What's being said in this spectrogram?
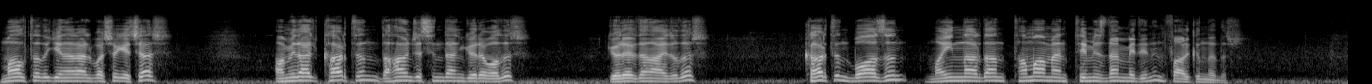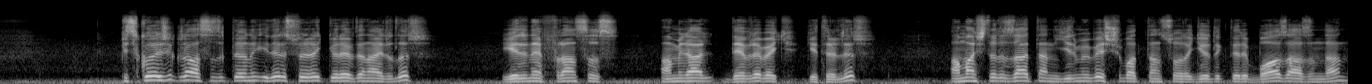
Maltalı general başa geçer. Amiral Carton daha öncesinden görev alır. Görevden ayrılır. Carton boğazın mayınlardan tamamen temizlenmediğinin farkındadır. Psikolojik rahatsızlıklarını ileri sürerek görevden ayrılır. Yerine Fransız Amiral Devrebek getirilir. Amaçları zaten 25 Şubat'tan sonra girdikleri boğaz ağzından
